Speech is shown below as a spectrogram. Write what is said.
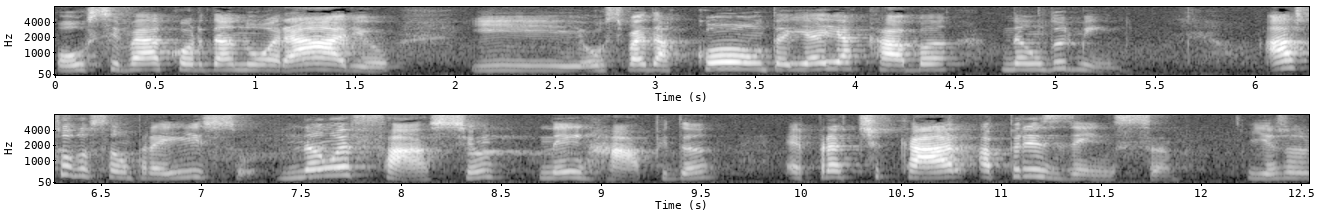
ou se vai acordar no horário e ou se vai dar conta e aí acaba não dormindo. A solução para isso não é fácil nem rápida, é praticar a presença e eu já,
